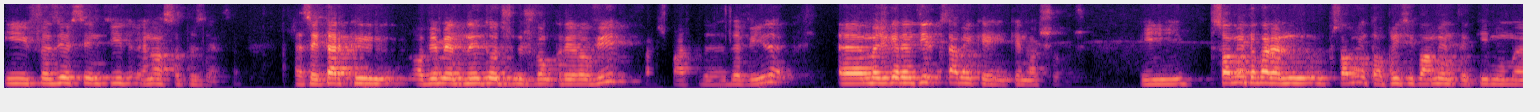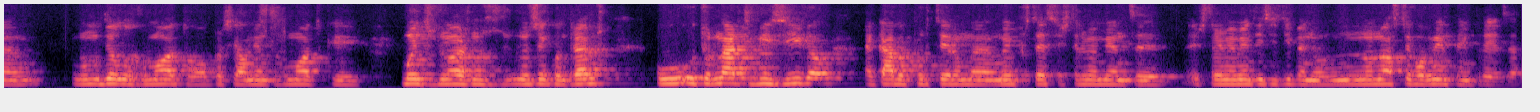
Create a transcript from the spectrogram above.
e fazer sentir a nossa presença. Aceitar que, obviamente, nem todos nos vão querer ouvir, faz parte da, da vida, uh, mas garantir que sabem quem, quem nós somos. E, pessoalmente, agora, no, pessoalmente, ou principalmente aqui numa, num modelo remoto ou parcialmente remoto que muitos de nós nos, nos encontramos, o, o tornar-te visível acaba por ter uma, uma, importância extremamente, extremamente decisiva no, no nosso desenvolvimento da empresa.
